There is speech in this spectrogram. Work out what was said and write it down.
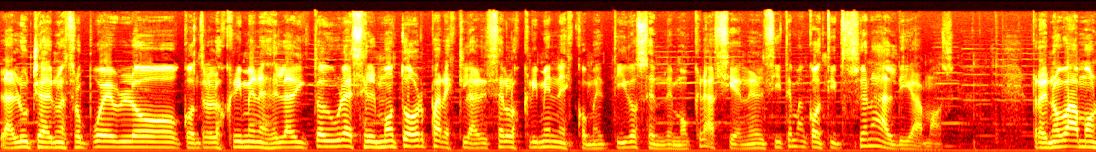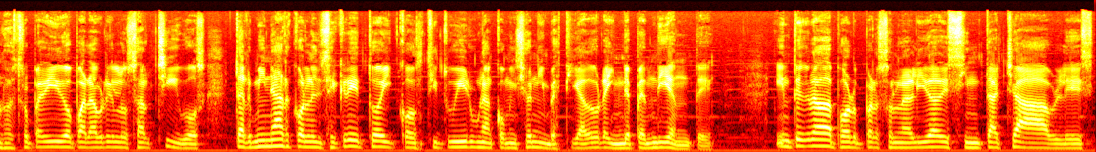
La lucha de nuestro pueblo contra los crímenes de la dictadura es el motor para esclarecer los crímenes cometidos en democracia, en el sistema constitucional, digamos. Renovamos nuestro pedido para abrir los archivos, terminar con el secreto y constituir una comisión investigadora independiente, integrada por personalidades intachables,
